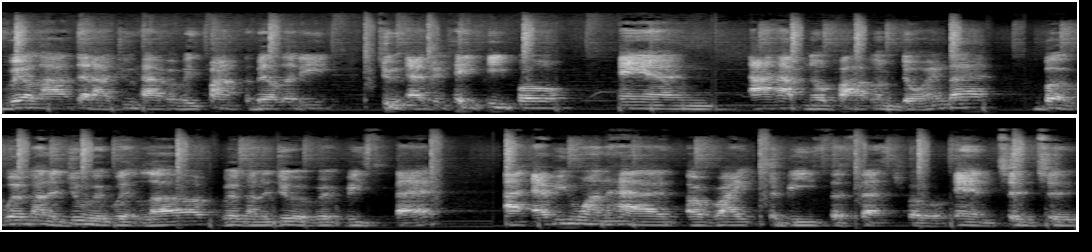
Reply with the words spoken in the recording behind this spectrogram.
realize that I do have a responsibility to educate people, and I have no problem doing that. But we're going to do it with love, we're going to do it with respect. Everyone has a right to be successful and to, to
